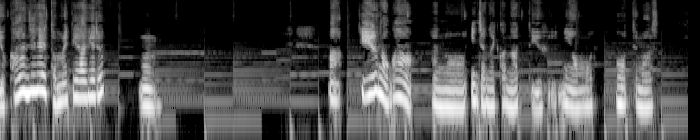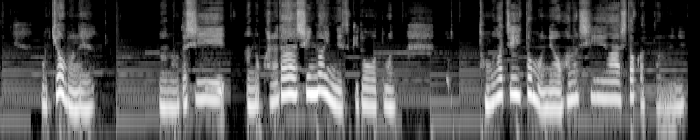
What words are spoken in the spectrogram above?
いう感じで止めてあげる。うん。まあ、っていうのが、あのー、いいんじゃないかなっていうふうに思、思ってます。もう今日もね、あの、私、あの、体はしんどいんですけど、友達ともね、お話がしたかったんでね。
